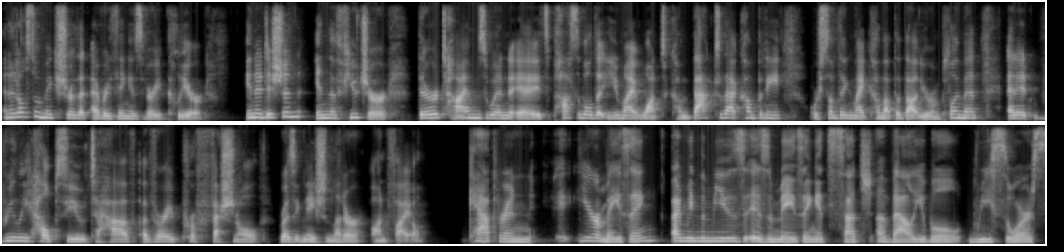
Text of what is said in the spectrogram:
And it also makes sure that everything is very clear. In addition, in the future, there are times when eh, it's possible that you might want to come back to that company or something might come up about your employment, and it really helps you to have a very professional resignation letter on file. Kathryn, you're amazing. I mean, the Muse is amazing. It's such a valuable resource.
